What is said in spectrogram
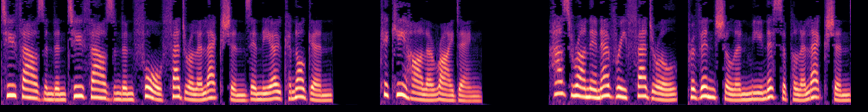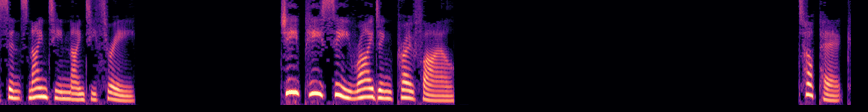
2000 and 2004 federal elections in the Okanagan Coquihalla riding. Has run in every federal, provincial and municipal election since 1993. GPC riding profile Topic:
